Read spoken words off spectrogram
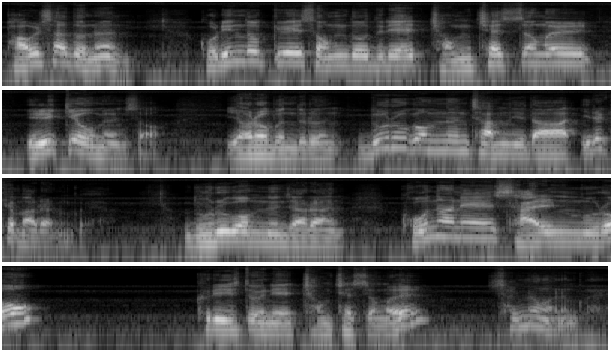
바울 사도는 고린도 교회 성도들의 정체성을 일깨우면서 여러분들은 누룩 없는 자입니다. 이렇게 말하는 거예요. 누룩 없는 자란 고난의 삶으로 그리스도인의 정체성을 설명하는 거예요.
